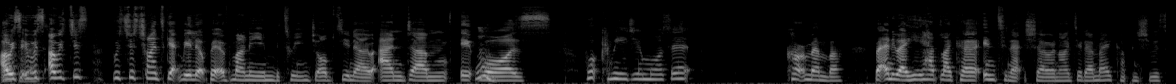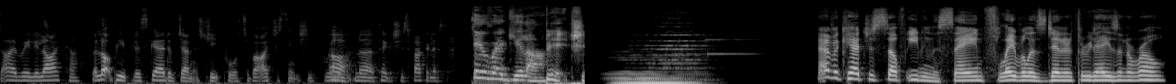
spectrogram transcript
I was it was I was just was just trying to get me a little bit of money in between jobs, you know. And um, it Hmm. was what comedian was it? Can't remember. But anyway, he had like a internet show, and I did her makeup, and she was. I really like her. A lot of people are scared of Janet Street Porter, but I just think she's brilliant. Oh no, I think she's fabulous. Irregular. Bitch. Ever catch yourself eating the same flavorless dinner three days in a row?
